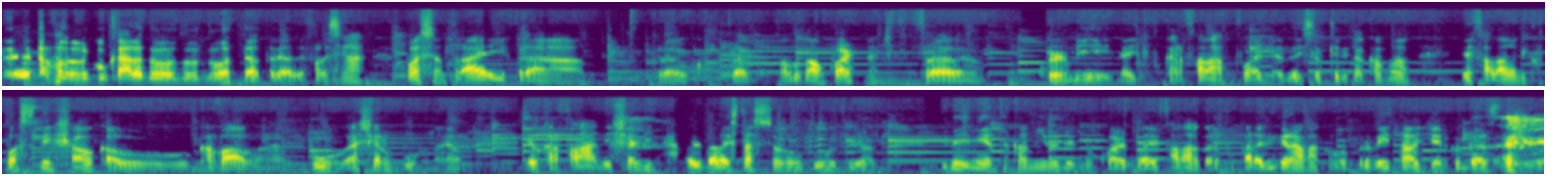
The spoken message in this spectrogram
Ele tá falando com o cara do, do, do hotel, tá ligado? Ele fala assim, ah, posso entrar aí pra, pra, pra alugar um quarto, né? Tipo, pra dormir aí. Daí tipo, o cara fala, ah, pode, né? Daí só que ele tá com cavalo. Ele fala, ah, onde que eu posso deixar o, ca- o, o cavalo, né? O burro, acho que era um burro, na real. Aí o cara fala, ah, deixa ali. Aí ele vai lá e estaciona o burro, tá ligado? E daí ele entra com a mina dele no quarto lá e fala, ah, agora eu vou parar de gravar, que eu vou aproveitar o dinheiro que eu gastei no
